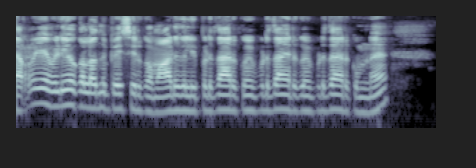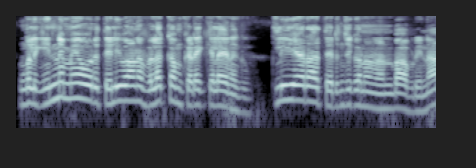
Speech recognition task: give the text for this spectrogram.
நிறைய வீடியோக்கள் வந்து பேசியிருக்கோம். மாடுகள் இப்படி தான் இருக்கும் இப்படி தான் இருக்கும் இப்படி தான் இருக்கும்னு. உங்களுக்கு இன்னுமே ஒரு தெளிவான விளக்கம் கிடைக்கல. எனக்கு கிளியராக தெரிஞ்சுக்கணும் நண்பா அப்படின்னா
